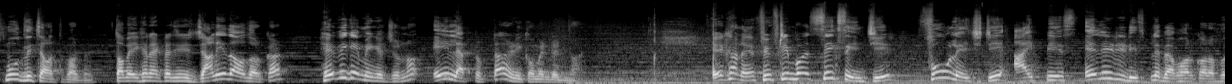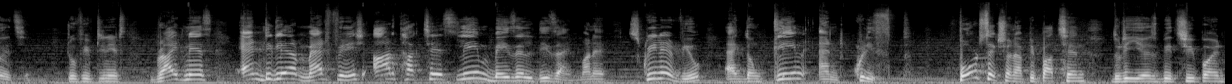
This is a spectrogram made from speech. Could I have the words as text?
স্মুথলি চালাতে পারবেন। তবে এখানে একটা জিনিস জানিয়ে দেওয়া দরকার হেভি গেমিংয়ের জন্য এই ল্যাপটপটা রিকমেন্ডেড নয়। এখানে ফিফটিন পয়েন্ট সিক্স ইঞ্চির full HD IPS LED display ব্যবহার করা হয়েছে। Two fifteen its brightness antiglare matte finish আর থাকছে স্লিম বেজেল ডিজাইন মানে স্ক্রিনের ভিউ একদম clean and crisp port section আপনি পাচ্ছেন দুটি USB three point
